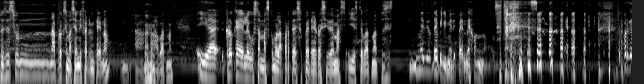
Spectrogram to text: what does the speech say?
pues es un- una aproximación diferente, ¿no? A, Batman. Y eh, creo que a él le gusta más como la parte de superhéroes y demás. Y este Batman, pues es medio débil y medio pendejo, ¿no? O sea, está- Porque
